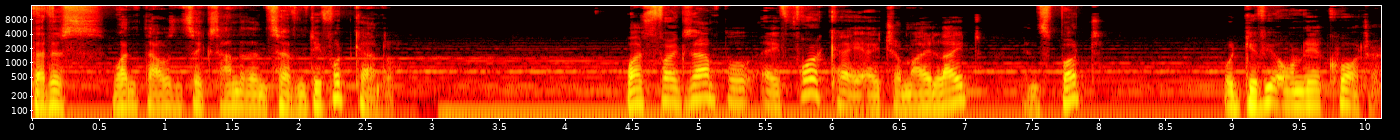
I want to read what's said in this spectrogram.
That is 1,670 foot candle. Whilst, for example, a 4K HMI light in spot would give you only a quarter,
